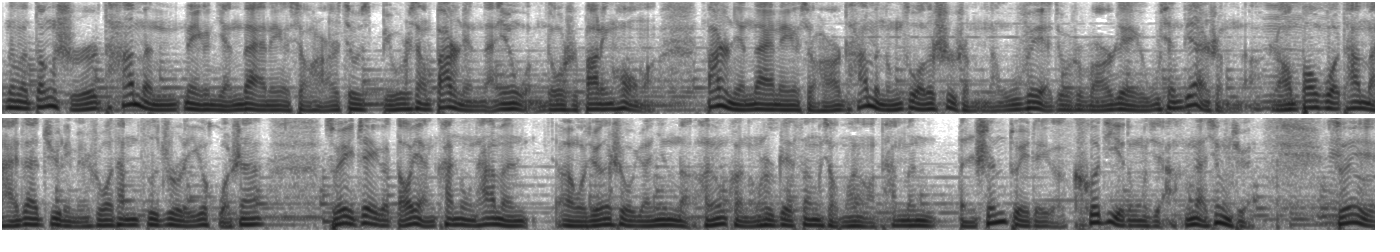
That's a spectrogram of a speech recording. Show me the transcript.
那么当时他们那个年代那个小孩，就比如说像八十年代，因为我们都是八零后嘛，八十年代那个小孩，他们能做的是什么呢？无非也就是玩这个无线电什么的。然后包括他们还在剧里面说，他们自制了一个火山。所以这个导演看中他们，呃，我觉得是有原因的，很有可能是这三个小朋友他们本身对这个科技的东西啊很感兴趣，所以，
